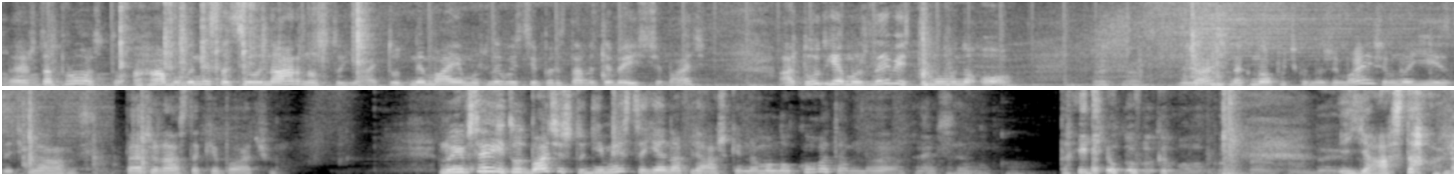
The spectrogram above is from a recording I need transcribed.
А Решта просто. Ага, бо вони стаціонарно стоять. Тут немає можливості переставити вище, бач? А тут є можливість, тому воно о. Прекрасно. Знаєш, на кнопочку нажимаєш і воно їздить. Клас. Перший раз таке бачу. Ну і все, і тут бачиш, тоді місце є на пляшки, на молоко, там на, на все. Та яке молоко. молоко ставити, І я ставлю.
